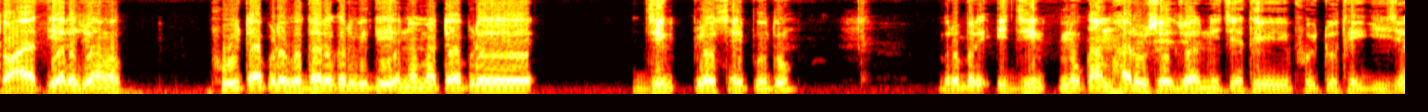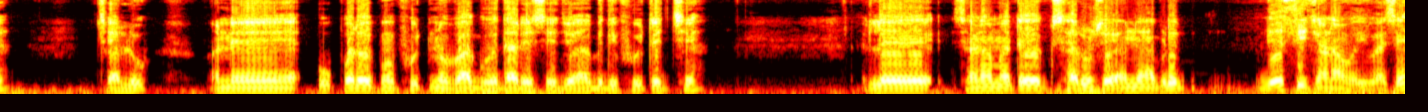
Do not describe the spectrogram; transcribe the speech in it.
તો આ અત્યારે જો આમાં ફૂટ આપણે વધારે કરવી હતી, એના માટે આપણે ઝીંક પ્લસ આપ્યું હતું. બરાબર? એ ઝીંકનું કામ સારું છે, જો નીચેથી ફૂટું થઈ ગઈ છે, ચાલુ. અને ઉપર પણ ફૂટનો ભાગ વધારે છે, જો આ બધી ફૂટ જ છે. એટલે ચણા માટે સારું છે. અને આપણે દેશી ચણા વાવ્યા છે.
